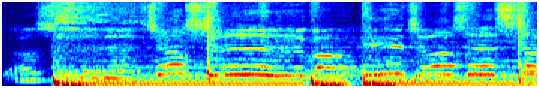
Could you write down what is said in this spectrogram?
就是的旧时光，依旧是。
